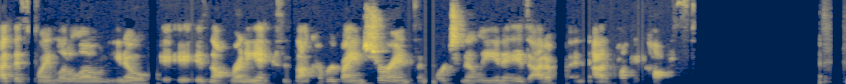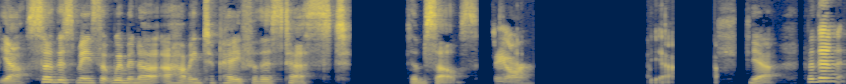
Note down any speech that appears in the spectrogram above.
at this point, let alone, you know, is not running it because it's not covered by insurance, unfortunately, and it is out of an out of pocket cost. Yeah. So this means that women are, are having to pay for this test themselves. They are. Yeah. Yeah. But then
